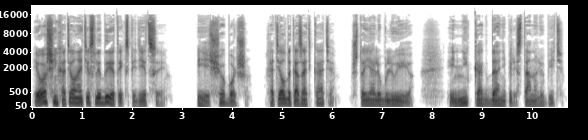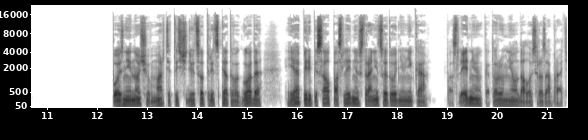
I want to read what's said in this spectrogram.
и очень хотел найти следы этой экспедиции. И еще больше хотел доказать Кате, что я люблю ее и никогда не перестану любить. Поздней ночью, в марте 1935 года, я переписал последнюю страницу этого дневника, последнюю, которую мне удалось разобрать.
